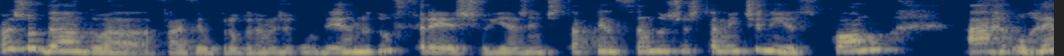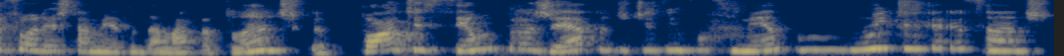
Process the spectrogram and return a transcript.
ajudando a fazer o programa de governo do Freixo, e a gente está pensando justamente nisso, como a, o reflorestamento da Mata Atlântica pode ser um projeto de desenvolvimento muito interessante,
